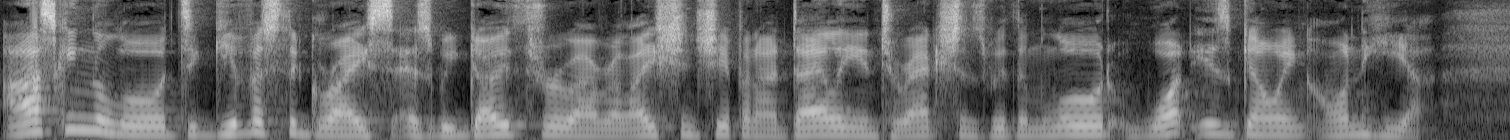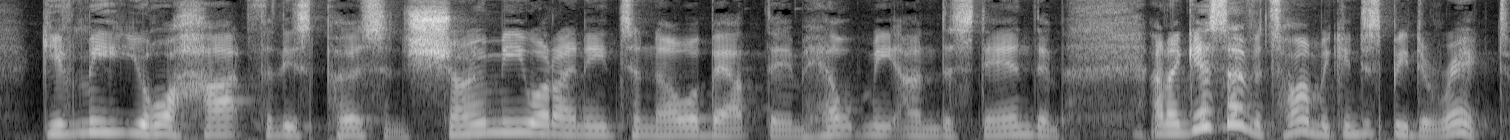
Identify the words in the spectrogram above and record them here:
Asking the Lord to give us the grace as we go through our relationship and our daily interactions with Him. Lord, what is going on here? Give me your heart for this person. Show me what I need to know about them. Help me understand them. And I guess over time we can just be direct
